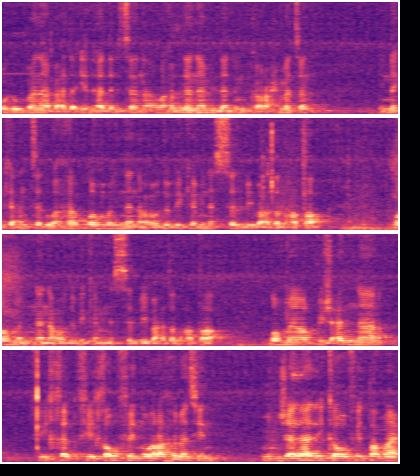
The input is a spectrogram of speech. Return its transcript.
قلوبنا بعد إذ هديتنا وهب لنا من لدنك رحمة إنك أنت الوهاب. اللهم إنا نعوذ بك من السلب بعد العطاء. اللهم إنا نعوذ بك من السلب بعد العطاء. اللهم يا رب اجعلنا في في خوف ورهبة من جلالك وفي طمع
